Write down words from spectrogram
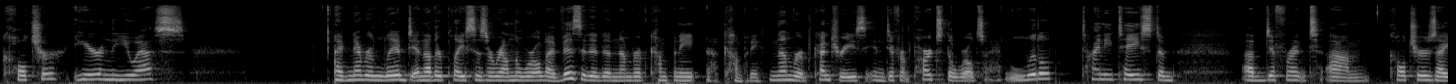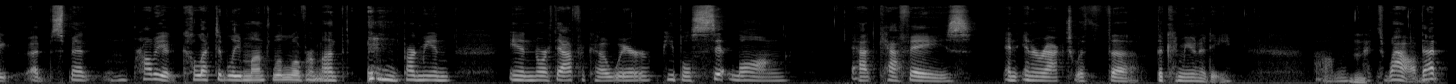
culture here in the U.S. I've never lived in other places around the world. I visited a number of company uh, company number of countries in different parts of the world, so I have a little tiny taste of of different um, cultures. I, I spent probably a collectively a month, a little over a month, pardon me, in in North Africa, where people sit long at cafes and interact with the the community. Um, it's, wow, that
